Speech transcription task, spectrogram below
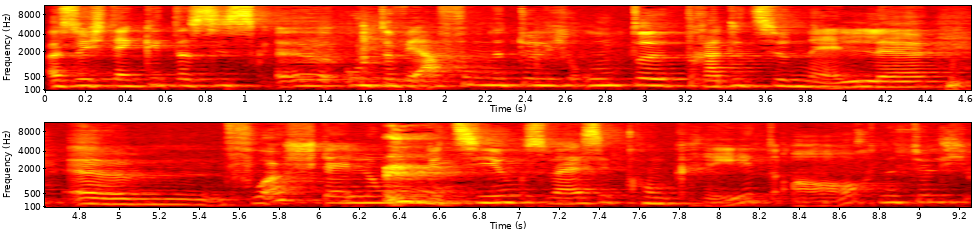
Also ich denke, das ist äh, Unterwerfung natürlich unter traditionelle ähm, Vorstellungen beziehungsweise konkret auch natürlich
